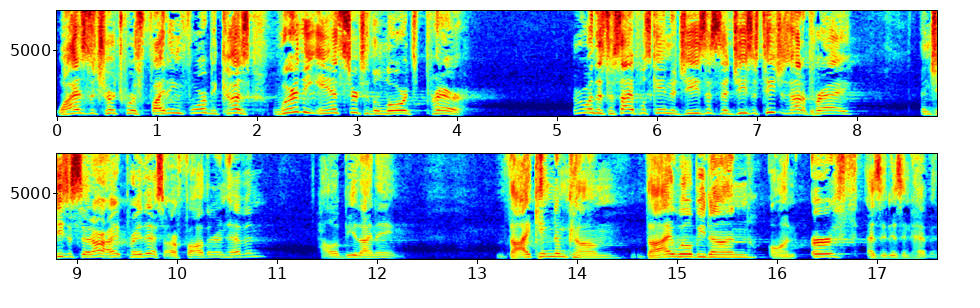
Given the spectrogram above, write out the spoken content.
Why is the church worth fighting for? Because we're the answer to the Lord's Prayer. Remember when the disciples came to Jesus and said, Jesus, teach us how to pray. And Jesus said, All right, pray this Our Father in heaven, hallowed be thy name. Thy kingdom come, thy will be done on earth as it is in heaven.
